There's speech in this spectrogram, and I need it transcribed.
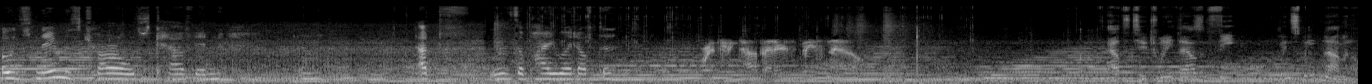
Is Charles Calvin. Um, that was the pilot of the. We're entering Toppat airspace now. Altitude 20,000 feet. Wind speed nominal.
